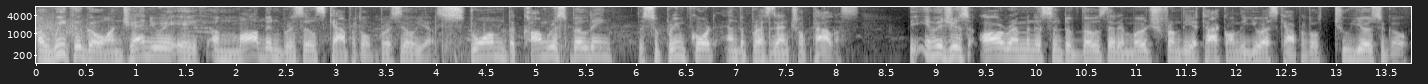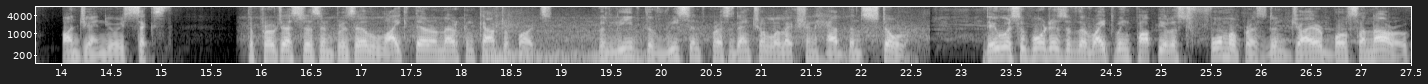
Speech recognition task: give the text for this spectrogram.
A week ago, on January 8th, a mob in Brazil's capital, Brasilia, stormed the Congress building, the Supreme Court, and the presidential palace. The images are reminiscent of those that emerged from the attack on the U.S. Capitol two years ago on January 6th. The protesters in Brazil, like their American counterparts, believed the recent presidential election had been stolen. They were supporters of the right wing populist former president Jair Bolsonaro,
